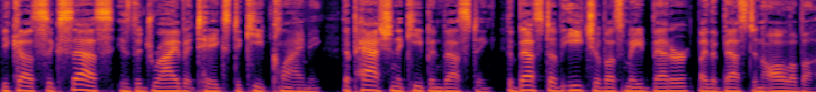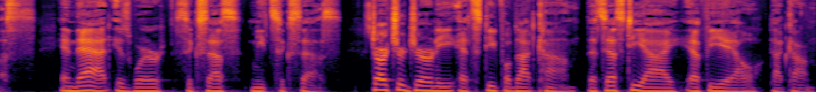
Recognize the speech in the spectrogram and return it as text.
because success is the drive it takes to keep climbing, the passion to keep investing, the best of each of us made better by the best in all of us. And that is where success meets success. Start your journey at stifel.com. That's S T I F E L.com.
